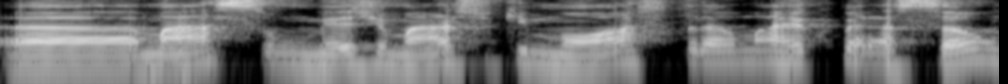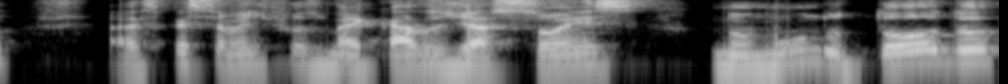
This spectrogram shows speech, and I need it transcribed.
uh, mas um mês de março que mostra uma recuperação, uh, especialmente para os mercados de ações no mundo todo,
